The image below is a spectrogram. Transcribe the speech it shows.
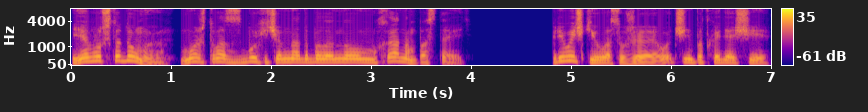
«Я вот что думаю. Может, вас с Бухичем надо было новым ханом поставить? Привычки у вас уже очень подходящие».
